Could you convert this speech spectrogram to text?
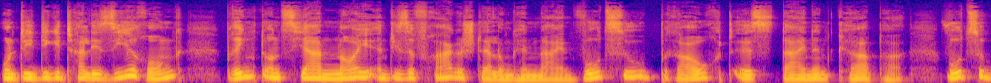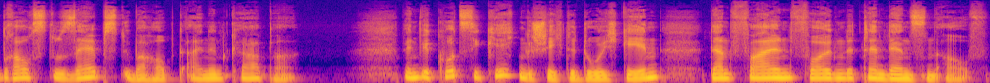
Und die Digitalisierung bringt uns ja neu in diese Fragestellung hinein. Wozu braucht es deinen Körper? Wozu brauchst du selbst überhaupt einen Körper? Wenn wir kurz die Kirchengeschichte durchgehen, dann fallen folgende Tendenzen auf.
